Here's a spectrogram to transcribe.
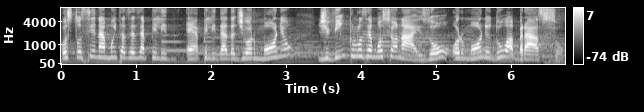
Ocitocina muitas vezes é, é apelidada de hormônio de vínculos emocionais ou hormônio do abraço.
